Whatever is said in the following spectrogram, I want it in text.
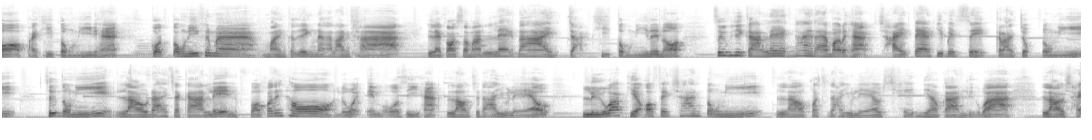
ก็ไปที่ตรงนี้นะฮะ กดตรงนี้ขึ้นมา มันก็จะเด้งหน้าร้านค้า แล้วก็สามารถแลกได้จากที่ตรงนี้เลยเนาะ ซึ่งวิธีการแลกง่ายดายมากเลยฮะ ใช้แต้มที่เป็นเศษกระจกตรงนี้ ซึ่งตรงนี้เราได้จากการเล่น f o r g o t t e t o หรือว่า MOC ฮะ เราจะได้อยู่แล้ว หรือว่า Peer of Action ตรงนี้เราก็จะได้อยู่แล้ว เช่นเดียวกัน หรือว่าเราใช้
